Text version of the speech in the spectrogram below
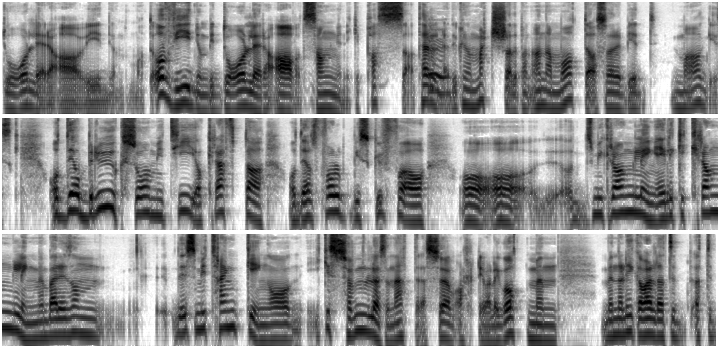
dårligere av videoen, på en måte. Og videoen blir dårligere av at sangen ikke passer til det. Du kunne matcha det på en annen måte, og så har det blitt magisk. Og det å bruke så mye tid og krefter, og det at folk blir skuffa, og, og, og, og så mye krangling, eller ikke krangling, men bare sånn det er så mye tenking og ikke søvnløse netter. Jeg sover alltid veldig godt, men, men allikevel at, det, at det,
